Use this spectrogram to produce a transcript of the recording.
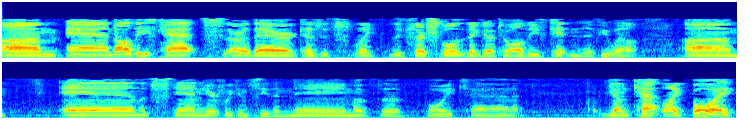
Um, and all these cats are there because it's like it's their school that they go to. All these kittens, if you will. Um, and let's scan here if we can see the name of the boy cat. Young cat-like boy.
